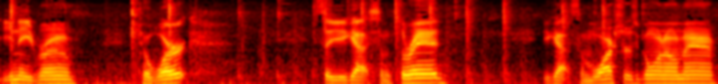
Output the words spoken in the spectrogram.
You need room to work. So you got some thread. You got some washers going on there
